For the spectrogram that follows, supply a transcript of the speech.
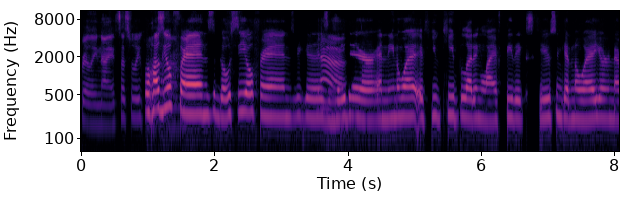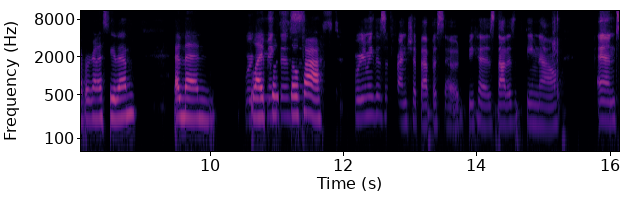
really nice. That's really go hug your friends, go see your friends because they're there. And you know what? If you keep letting life be the excuse and get in the way, you're never going to see them. And then we're life goes so fast. we're gonna make this a friendship episode because that is the theme now. And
